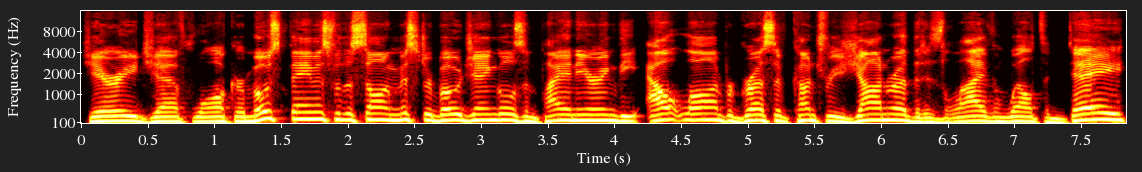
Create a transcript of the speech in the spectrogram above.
Jerry Jeff Walker, most famous for the song Mr. Bojangles and pioneering the outlaw and progressive country genre that is alive and well today.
